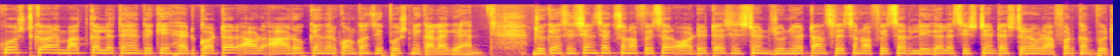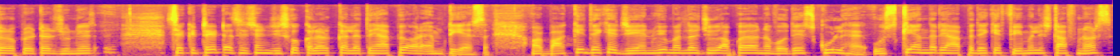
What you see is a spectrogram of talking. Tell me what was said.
पोस्ट के बारे में बात कर लेते हैं, देखिए हेडक्वार्टर और आरओ के अंदर कौन कौन सी पोस्ट निकाला गया है। जो कि assistant section officer audit assistant junior translation officer legal assistant stenographer computer operator junior secretariat assistant जिसको कलर कर लेते हैं यहाँ पे और एमटीएस और बाकी देखिए जे मतलब जो आपका नवोदय स्कूल है, उसके अंदर यहाँ पे देखिए female staff nurse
